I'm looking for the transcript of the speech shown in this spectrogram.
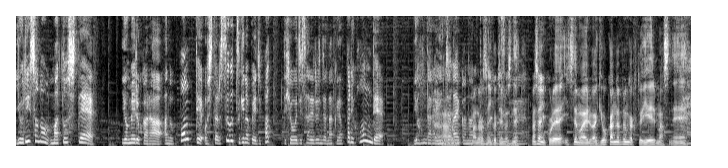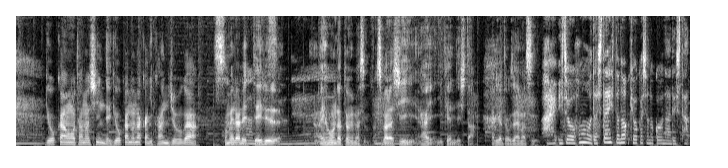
よりその間として読めるからあのポンって押したらすぐ次のページパッて表示されるんじゃなくやっぱり本で読んだらいいんじゃないかなと思いますね。まいいこと言いますね。まさにこれいつでも会えるは行間の文学と言えますね。行間を楽しんで行間の中に感情が込められている絵本だと思いますえー素晴らしい、はい、意見でしたありがとうございますはい、以上本を出したい人の教科書のコーナーでした。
